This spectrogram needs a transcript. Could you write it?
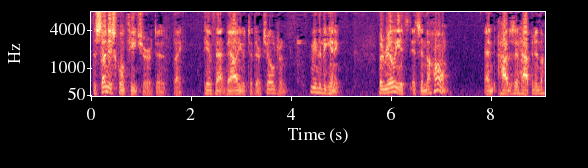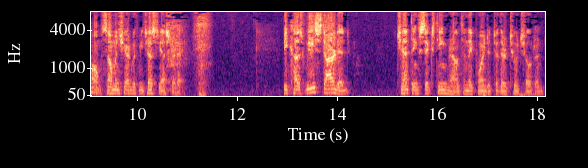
the Sunday school teacher to like give that value to their children. I mean, the beginning. But really, it's, it's in the home. And how does it happen in the home? Someone shared with me just yesterday. Because we started chanting 16 rounds, and they pointed to their two children.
